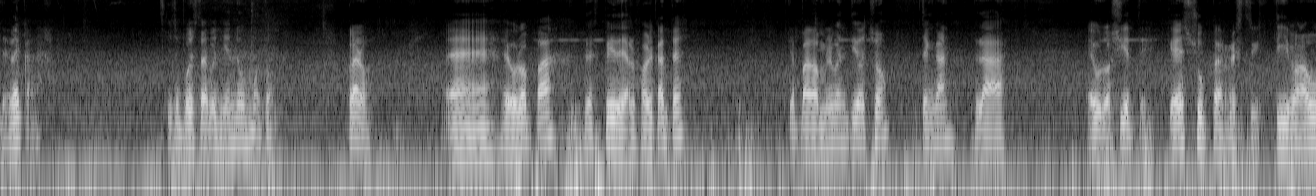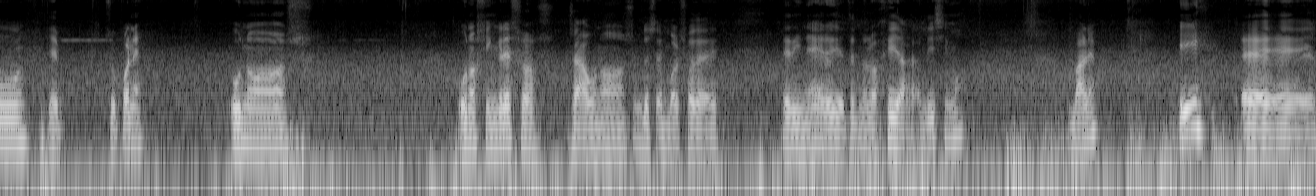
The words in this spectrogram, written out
de décadas. Y se puede estar vendiendo un motor. Claro, eh, Europa les pide a los fabricantes que para 2028 tengan la Euro 7, que es súper restrictiva aún, que supone unos unos ingresos, o sea, unos, un desembolso de, de dinero y de tecnología grandísimo, ¿vale? Y eh,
